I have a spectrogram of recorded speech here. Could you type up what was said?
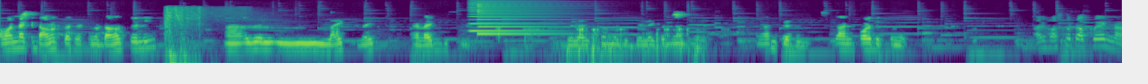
আমার না একটা ডাউনলোড করতে ডাউনলোড করলি হ্যাঁ এই যে লাইক লাইক লাইক দিচ্ছি। বেল আইকন বেল আইকন গান পরে দেখতে নেই আরে হসপিটাল টপ করেন না।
